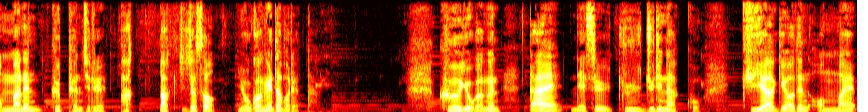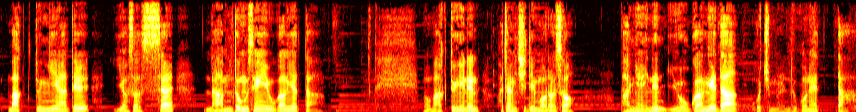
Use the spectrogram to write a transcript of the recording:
엄마는 그 편지를 박박 찢어서 요강에다 버렸다. 그 요강은 딸 넷을 줄줄이 낳고 귀하게 얻은 엄마의 막둥이 아들 6살 남동생의 요강이었다. 뭐 막둥이는 화장실이 멀어서 방에 있는 요광에다 오줌을 누곤 했다.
